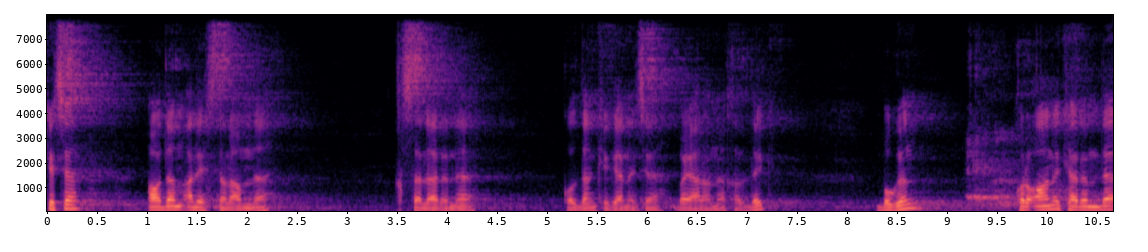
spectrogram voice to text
Kecha odam alayhissalomni qissalarini qo'ldan kelganicha bayonini qildik. Bugun qur'oni karimda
